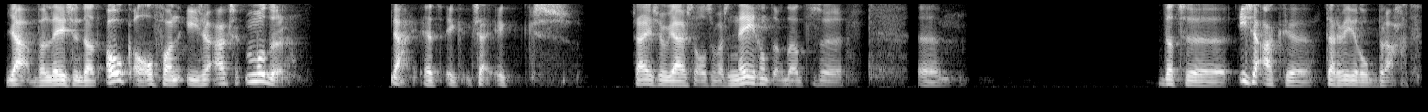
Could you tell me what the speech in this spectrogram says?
ja, we lezen dat ook al van Isaac's moeder. Ja, het, ik, ik, zei, ik zei zojuist al, ze was 90 dat ze, uh, dat ze Isaac uh, ter wereld bracht.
